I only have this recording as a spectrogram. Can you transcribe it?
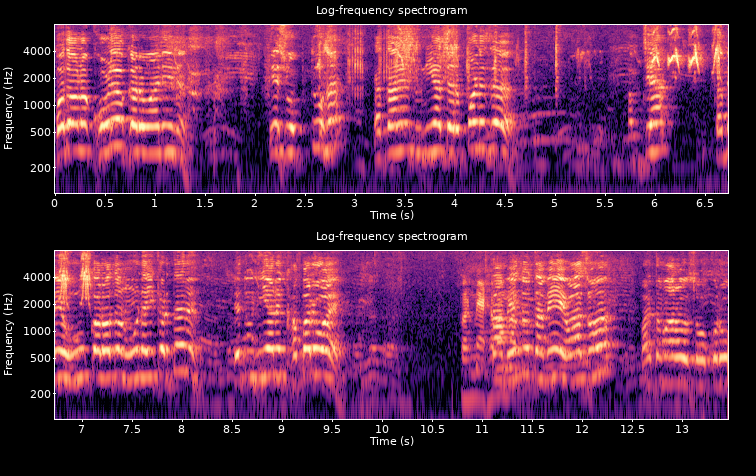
બધાનો ખોળ્યો કરવાની ને. એ શોભતું હા? કદાચ દુનિયા દર્પણ છે. સમજ્યા? તમે હું કરો ને હું નહીં કરતા ને એ દુનિયાને ખબર હોય. પણ તમે તો તમે એવા છો પણ તમારો છોકરો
